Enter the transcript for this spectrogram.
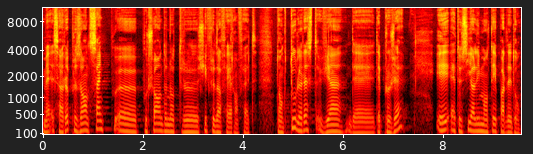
mais ça représente 5% euh, de notre chiffre d'affaires, en fait. Donc, tout le reste vient des, projets et est aussi alimenté par des dons.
